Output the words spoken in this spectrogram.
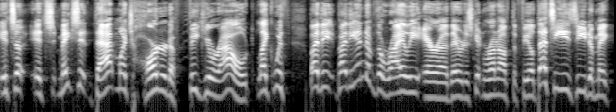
it's a it's makes it that much harder to figure out. Like with by the by the end of the Riley era, they were just getting run off the field. That's easy to make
